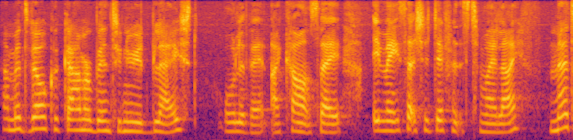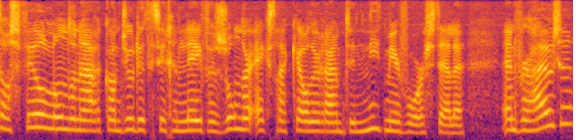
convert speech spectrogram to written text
En met welke kamer bent u nu het blijst? All of it. I can't say. It makes such a difference to my life. Net als veel Londenaren kan Judith zich een leven zonder extra kelderruimte niet meer voorstellen. En verhuizen,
